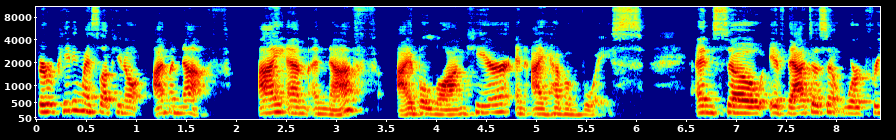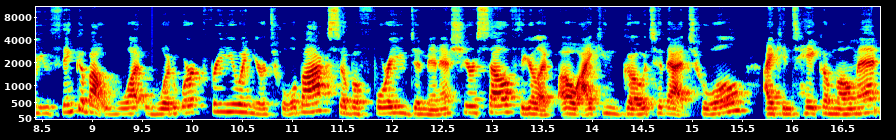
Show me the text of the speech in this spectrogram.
But repeating myself, you know, I'm enough. I am enough. I belong here and I have a voice. And so, if that doesn't work for you, think about what would work for you in your toolbox. So, before you diminish yourself, you're like, oh, I can go to that tool. I can take a moment.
